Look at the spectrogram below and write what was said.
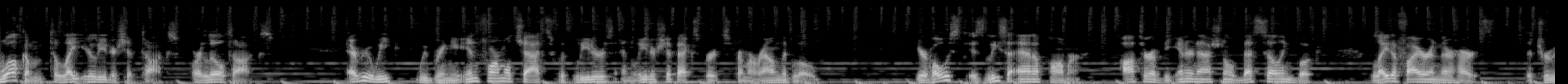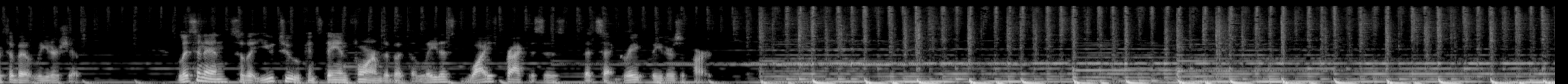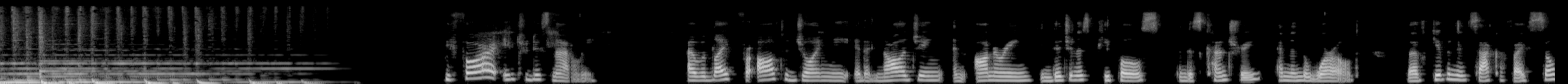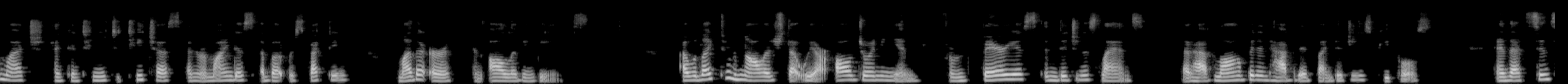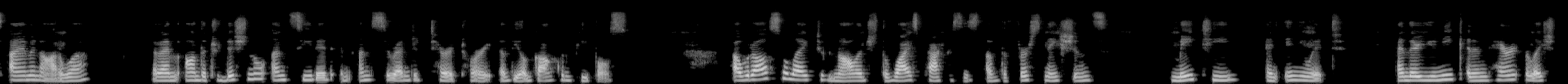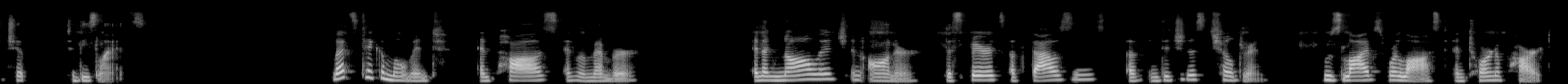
Welcome to Light Your Leadership Talks, or Lil Talks. Every week, we bring you informal chats with leaders and leadership experts from around the globe. Your host is Lisa Anna Palmer, author of the international best-selling book, Light a Fire in Their Hearts, The Truth About Leadership. Listen in so that you too can stay informed about the latest wise practices that set great leaders apart. Before I introduce Natalie, I would like for all to join me in acknowledging and honoring Indigenous peoples in this country and in the world who have given and sacrificed so much and continue to teach us and remind us about respecting Mother Earth and all living beings. I would like to acknowledge that we are all joining in from various Indigenous lands that have long been inhabited by Indigenous peoples, and that since I am in Ottawa, that I am on the traditional unceded and unsurrendered territory of the Algonquin peoples. I would also like to acknowledge the wise practices of the First Nations, Métis, and Inuit, and their unique and inherent relationship to these lands. Let's take a moment and pause and remember and acknowledge and honor the spirits of thousands of Indigenous children whose lives were lost and torn apart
